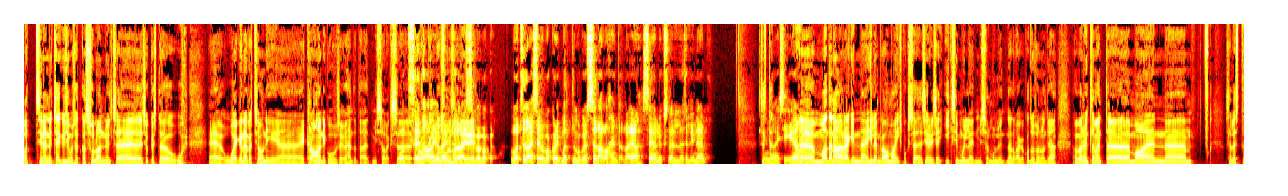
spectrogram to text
vot siin on nüüd see küsimus, et kas sul on üldse sihukest äh, uue, äh, uue generatsiooni ekraani, kuhu see ühendada, et mis oleks. vot seda ei ole, seda asja peab hakkama, vot seda asja peab hakkama nüüd mõtlema, kuidas seda lahendada, jah, see on üks veel selline sest asi, äh, ma täna räägin hiljem ka oma Xbox Series X-i muljeid, mis on mul nüüd nädal aega kodus olnud ja ma pean ütlema, et äh, ma olen äh, sellest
